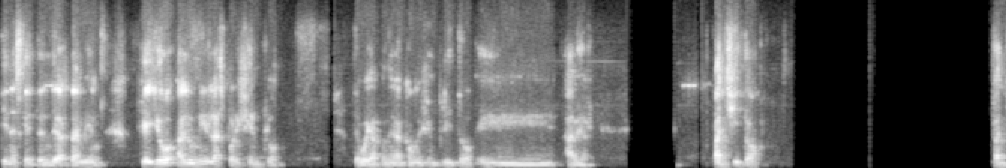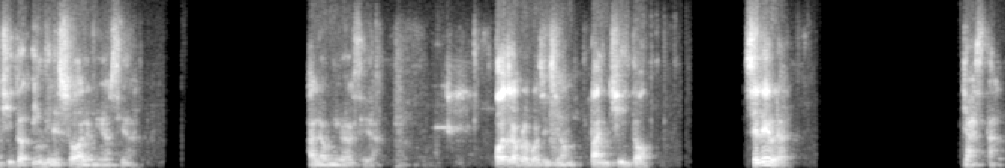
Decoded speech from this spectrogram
tienes que entender también que yo al unirlas, por ejemplo, te voy a poner acá un ejemplito, eh, a ver, Panchito, Panchito ingresó a la universidad, a la universidad. Otra proposición, Panchito celebra. Ya está.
